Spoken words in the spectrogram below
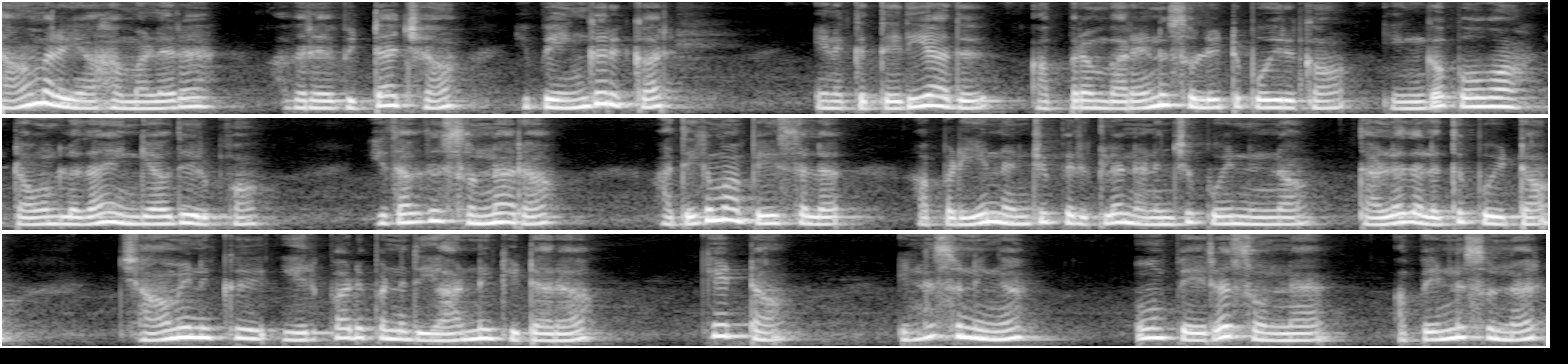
தாமரையாக மலர அவரை விட்டாச்சா? இப்போ எங்கே இருக்கார்? எனக்கு தெரியாது. அப்புறம் வரேன்னு சொல்லிட்டு போயிருக்கான். எங்கே போவான்? டவுனில் தான் எங்கேயாவது இருப்பான். ஏதாவது சொன்னாரா? அதிகமாக பேசலை. அப்படியே நன்றி பெருக்கில் நனைஞ்சு போய் நின்னான். தலை தளத்து போயிட்டான். ஜாமீனுக்கு ஏற்பாடு பண்ணது யாருன்னு கேட்டாரா? கேட்டான். என்ன சொன்னீங்க? உன் பேரை சொன்னேன். அப்போ என்ன சொன்னார்?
